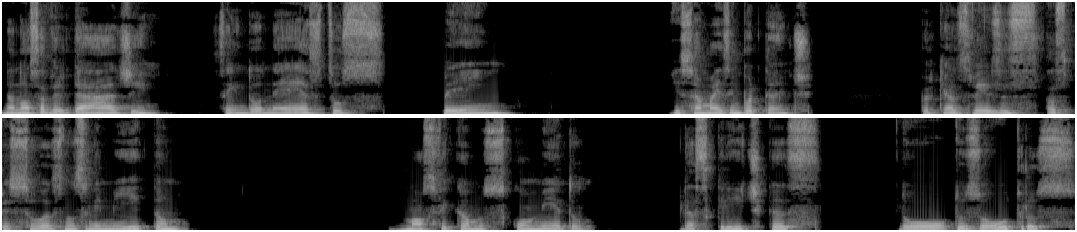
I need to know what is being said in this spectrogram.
na nossa verdade, sendo honestos, bem. Isso é o mais importante porque às vezes as pessoas nos limitam, nós ficamos com medo das críticas do, dos outros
